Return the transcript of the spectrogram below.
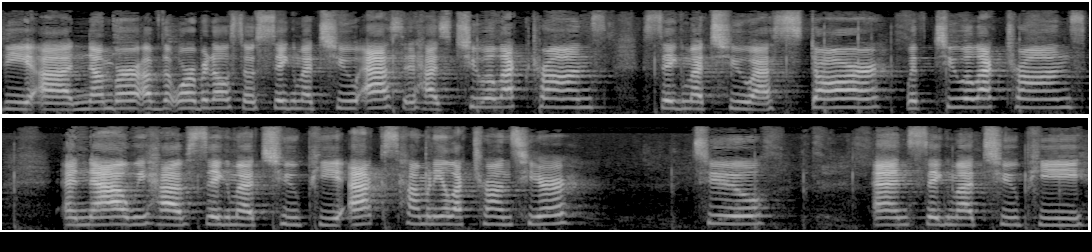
the uh, number of the orbital. So sigma 2s, it has two electrons. Sigma 2s star with two electrons. And now we have sigma 2px. How many electrons here? Two. And sigma 2py,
